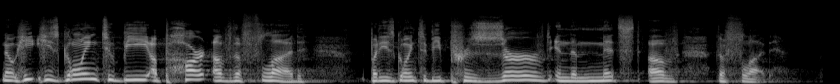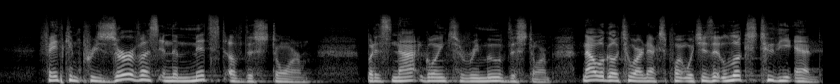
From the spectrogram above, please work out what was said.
No, he, he's going to be a part of the flood, but he's going to be preserved in the midst of the flood. Faith can preserve us in the midst of the storm, but it's not going to remove the storm. Now we'll go to our next point, which is it looks to the end.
